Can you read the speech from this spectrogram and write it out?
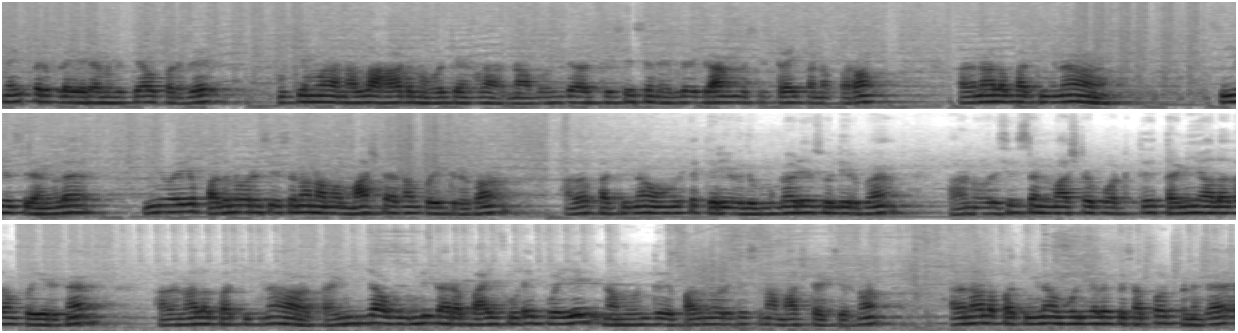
ஸ்னைப்பர் பிளேயர் எனக்கு தேவைப்படுது. முக்கியமாக நல்லா ஆடணும். ஓகேங்களா நாம் வந்து அடுத்த சீசன் எப்படி கிராண்ட் மாஸ்டர் ட்ரை பண்ண போகிறோம் அதனால் பார்த்தீங்கன்னா சிஎஸ் ரேங்கில் இன்னி வரைக்கும் பதினோரு சீசனாக நம்ம மாஸ்டர் தான் போயிட்டுருக்கோம் அதான் பார்த்தீங்கன்னா உங்களுக்கே தெரியும் இது முன்னாடியே சொல்லியிருப்பேன். பதினோரு சீசன் மாஸ்டர் போட்டது தனியால் தான் போயிருக்கேன். அதனால் பார்த்தீங்கன்னா தனியாக இந்திக்கார பாய் கூட போய் நம்ம வந்து பதினோரு சீசனாக மாஸ்டர் அடிச்சிருக்கோம். அதனால் பார்த்தீங்கன்னா முடிஞ்ச அளவுக்கு சப்போர்ட் பண்ணுங்கள்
